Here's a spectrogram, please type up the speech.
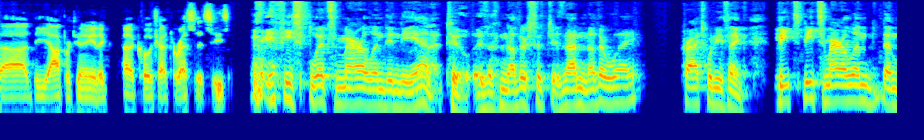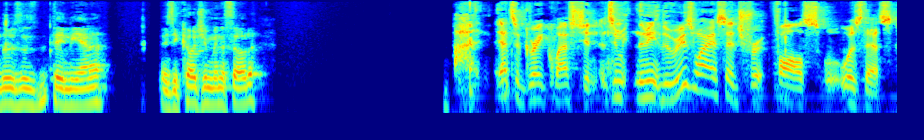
uh, the opportunity to uh, coach out the rest of the season. If he splits Maryland, Indiana too, is that another? Is that another way? Kratch, what do you think? Beats beats Maryland, then loses to Indiana. Is he coaching Minnesota? That's a great question. To me, the reason why I said tr- false was this:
